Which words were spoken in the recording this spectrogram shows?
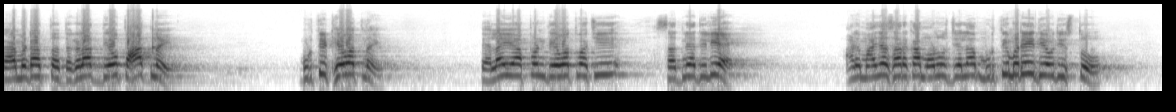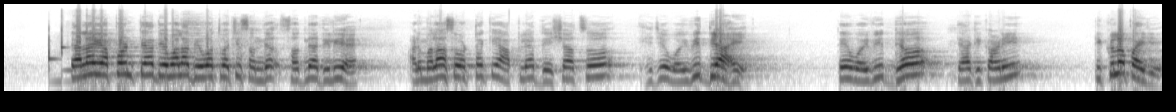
काय म्हणतात दगडात देव पाहत नाही मूर्ती ठेवत नाही. त्यालाही आपण देवत्वाची संज्ञा दिली आहे. आणि माझ्यासारखा माणूस ज्याला मूर्तीमध्येही देव दिसतो त्यालाही आपण त्या देवाला देवत्वाची संध्या संज्ञा दिली आहे. आणि मला असं वाटतं की आपल्या देशाचं हे जे वैविध्य आहे ते वैविध्य त्या ठिकाणी टिकलं पाहिजे.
